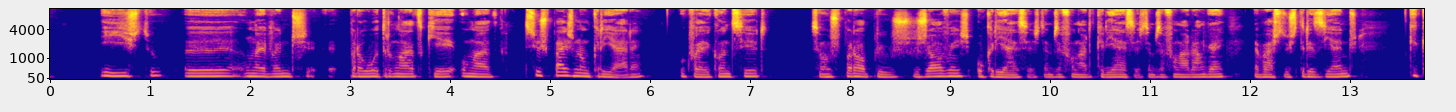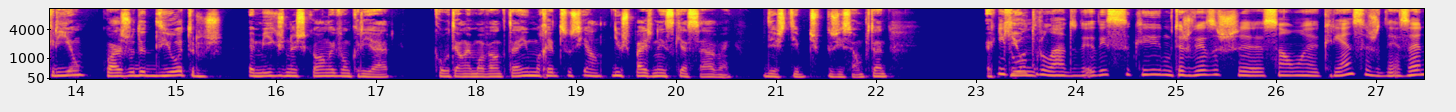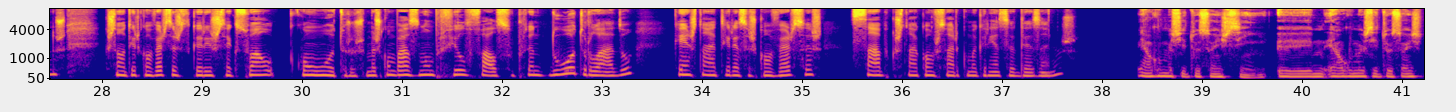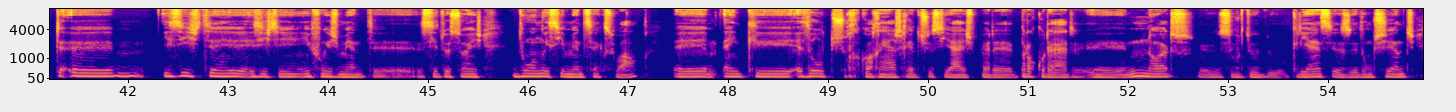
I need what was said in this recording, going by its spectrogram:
E isto uh, leva-nos para o outro lado, que é um lado, se os pais não criarem, o que vai acontecer são os próprios jovens ou crianças, estamos a falar de crianças, estamos a falar de alguém abaixo dos 13 anos, que criam com a ajuda de outros amigos na escola e vão criar, com o telemóvel que têm, uma rede social. E os pais nem sequer sabem deste tipo de exposição. Portanto, Aquilo... E do outro lado, disse que muitas vezes eh, são eh, crianças de 10 anos que estão a ter conversas de cariz sexual com outros, mas com base num perfil falso. Portanto, do outro lado, quem está a ter essas conversas sabe que está a conversar com uma criança de 10 anos? Em algumas situações, sim. Em algumas situações, existem, existem, infelizmente, situações de um aliciamento sexual em que adultos recorrem às redes sociais para procurar menores, sobretudo crianças, adolescentes,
